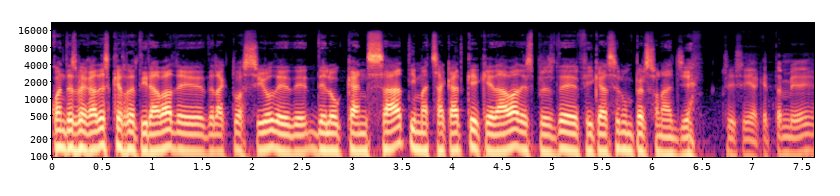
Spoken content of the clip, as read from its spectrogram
quantes vegades que es retirava de, de l'actuació, de, de, de lo cansat i matxacat que quedava després de ficar-se en un personatge. Sí, sí, aquest també,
